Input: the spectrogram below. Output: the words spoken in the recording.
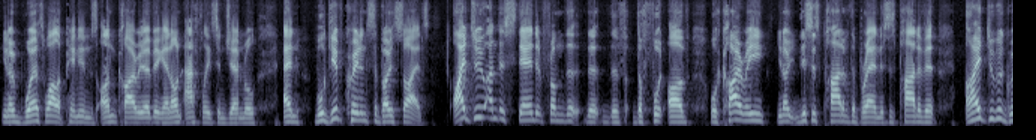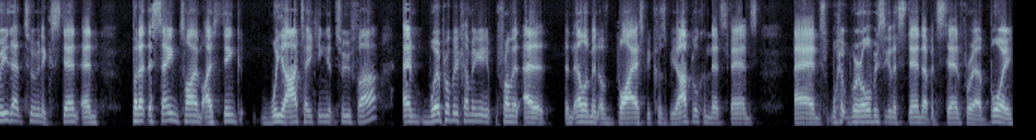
you know, worthwhile opinions on Kyrie Irving and on athletes in general, and will give credence to both sides. I do understand it from the the the the foot of well, Kyrie, you know, this is part of the brand, this is part of it. I do agree that to an extent, and but at the same time, I think we are taking it too far, and we're probably coming from it at an element of bias because we are Brooklyn Nets fans, and we're obviously going to stand up and stand for our boy.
